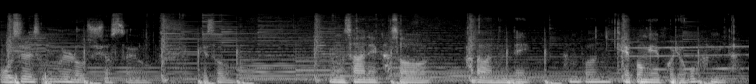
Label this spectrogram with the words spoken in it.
옷을 선물로 주셨어요. 그래서 용산에 가서 받아왔는데 한번 개봉해 보려고 합니다.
